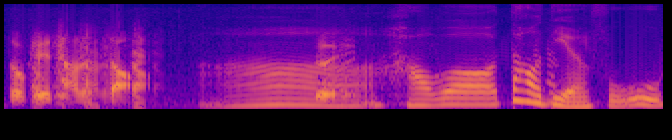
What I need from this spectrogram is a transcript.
都可以查得到。哦，对，好哦，到点服务，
